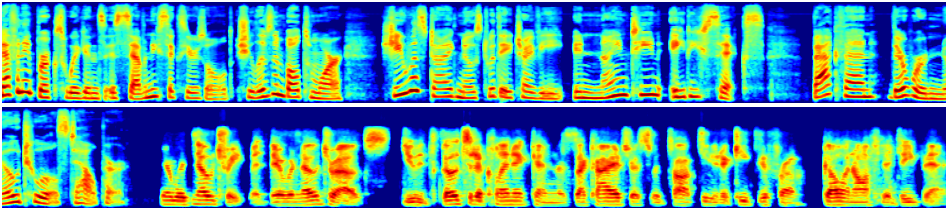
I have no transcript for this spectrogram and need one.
Stephanie Brooks Wiggins is 76 years old. She lives in Baltimore. She was diagnosed with HIV in 1986. Back then, there were no tools to help her. There was no treatment. There were no drugs. You would go to the clinic and the psychiatrist would talk to you to keep you from going off the deep end.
